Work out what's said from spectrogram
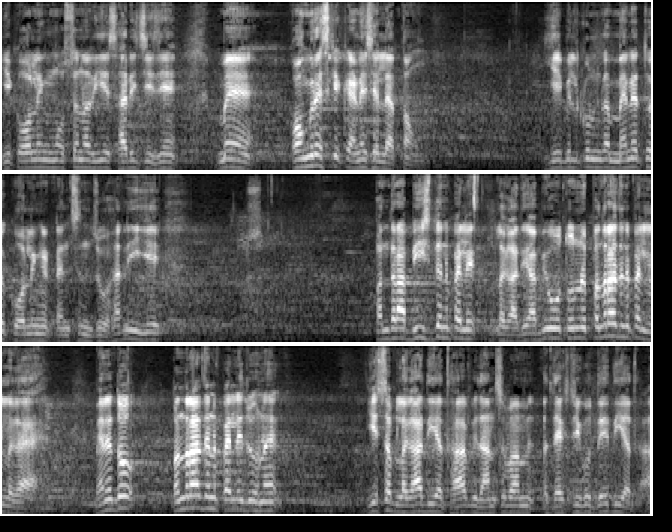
ये कॉलिंग मोशन और ये सारी चीज़ें मैं कांग्रेस के कहने से लेता हूँ। ये बिल्कुल उनका, मैंने तो कॉलिंग अटेंशन जो है नहीं, ये पंद्रह बीस दिन पहले लगा दिया। अभी वो तो उन्होंने पंद्रह दिन पहले लगाया है। मैंने तो पंद्रह दिन पहले जो है ये सब लगा दिया था विधानसभा में अध्यक्ष जी को दे दिया था।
